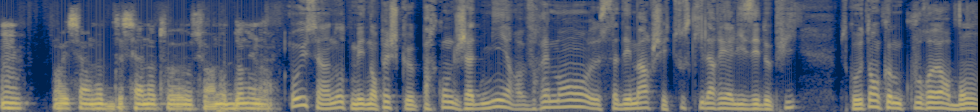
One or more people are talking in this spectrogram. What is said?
Mmh. Oui, c'est un autre, c'est un autre, sur un autre domaine. Oui, c'est un autre, mais n'empêche que par contre, j'admire vraiment euh, sa démarche et tout ce qu'il a réalisé depuis. Parce qu'autant comme coureur, bon,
